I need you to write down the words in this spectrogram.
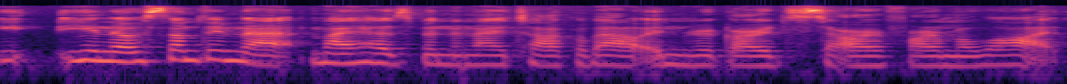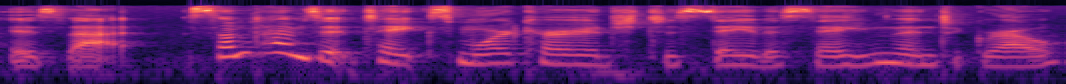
you know, something that my husband and I talk about in regards to our farm a lot is that sometimes it takes more courage to stay the same than to grow.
